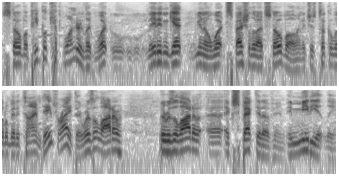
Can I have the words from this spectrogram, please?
Stovall. People kept wondering like what they didn't get, you know, what special about Stovall, and it just took a little bit of time. Dave's right. There was a lot of there was a lot of uh, expected of him immediately,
